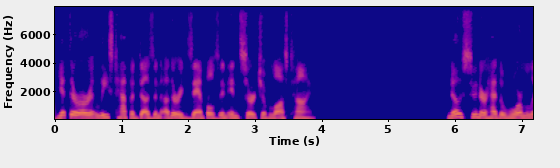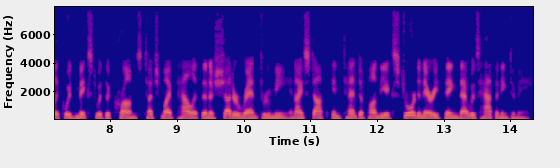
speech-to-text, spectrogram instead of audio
Yet there are at least half a dozen other examples in In Search of Lost Time. No sooner had the warm liquid mixed with the crumbs touched my palate than a shudder ran through me and I stopped, intent upon the extraordinary thing that was happening to me.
